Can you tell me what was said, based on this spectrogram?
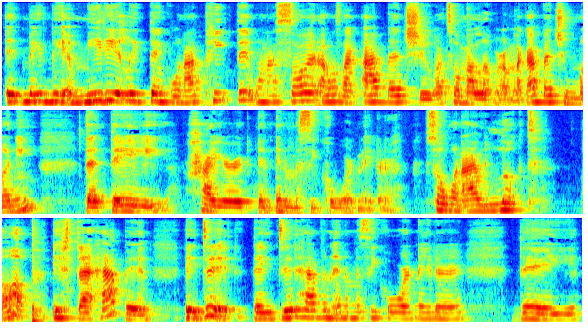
it made me immediately think when I peeped it, when I saw it, I was like, I bet you, I told my lover, I'm like, I bet you money that they hired an intimacy coordinator. So when I looked up if that happened, it did. They did have an intimacy coordinator. They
